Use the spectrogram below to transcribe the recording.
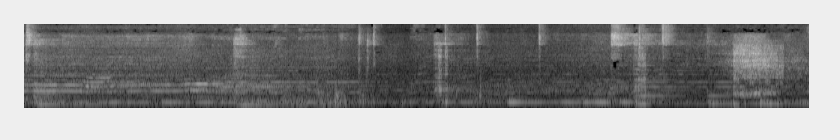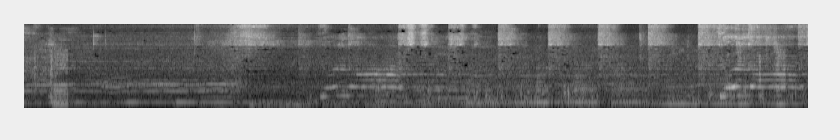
You're lost. You're lost.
